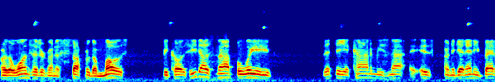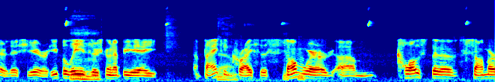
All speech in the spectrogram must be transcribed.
are the ones that are going to suffer the most because he does not believe that the economy is not is going to get any better this year. He believes Mhm. there's going to be a, a banking Yeah. crisis somewhere um, close to summer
